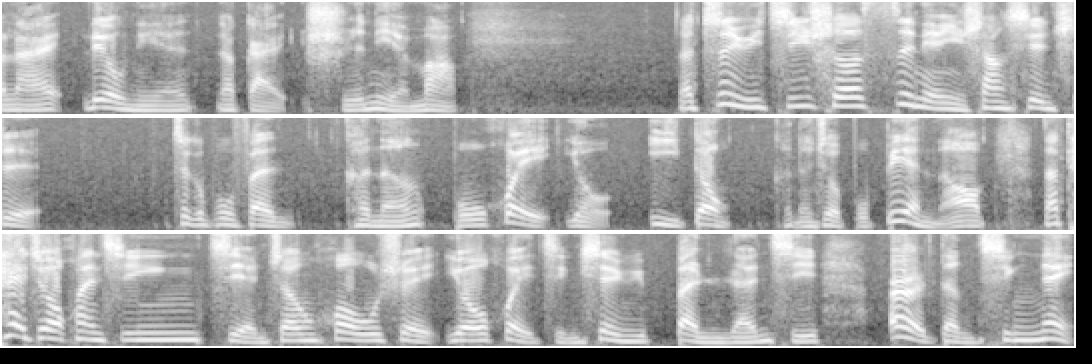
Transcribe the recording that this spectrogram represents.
本来六年，那改十年嘛。那至于机车四年以上限制这个部分，可能不会有异动，可能就不变了哦。那汰旧换新减征货物税优惠，仅限于本人及二等亲内。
